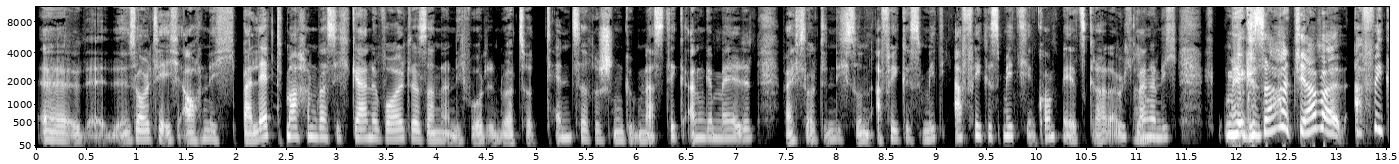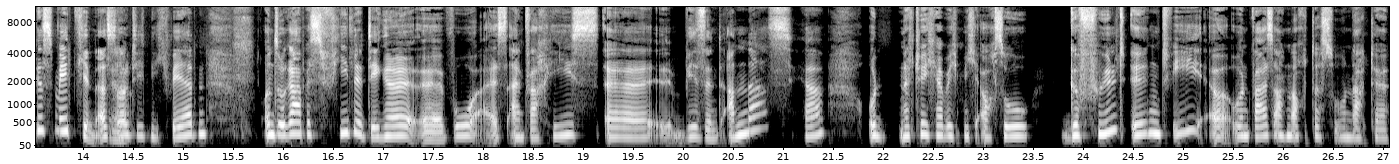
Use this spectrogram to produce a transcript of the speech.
äh, sollte ich auch nicht Ballett machen, was ich gerne wollte, sondern ich wurde nur zur tänzerischen Gymnastik angemeldet, weil ich sollte nicht so ein affiges Mädchen, affiges Mädchen kommt mir jetzt gerade, habe ich ja. lange nicht mehr gesagt, ja, aber affiges Mädchen, das ja. sollte ich nicht werden. Und so gab es viele Dinge, äh, wo es einfach hieß, äh, wir sind anders, ja. Und natürlich habe ich mich auch so gefühlt irgendwie äh, und weiß auch noch, dass so nach der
